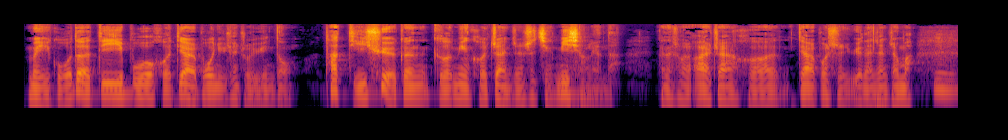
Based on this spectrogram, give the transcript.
美国的第一波和第二波女权主义运动，它的确跟革命和战争是紧密相连的。刚才说了，二战和第二波是越南战争嘛？嗯，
